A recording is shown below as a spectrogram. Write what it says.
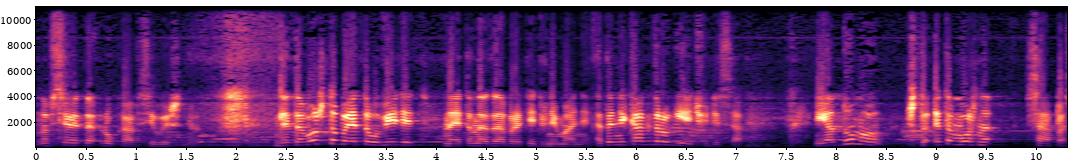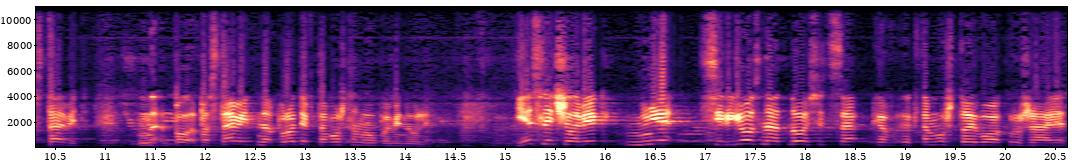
но все это рука Всевышнего. Для того, чтобы это увидеть, на это надо обратить внимание. Это не как другие чудеса. Я думаю, что это можно сопоставить, поставить напротив того, что мы упомянули. Если человек не серьезно относится к, к тому, что его окружает,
